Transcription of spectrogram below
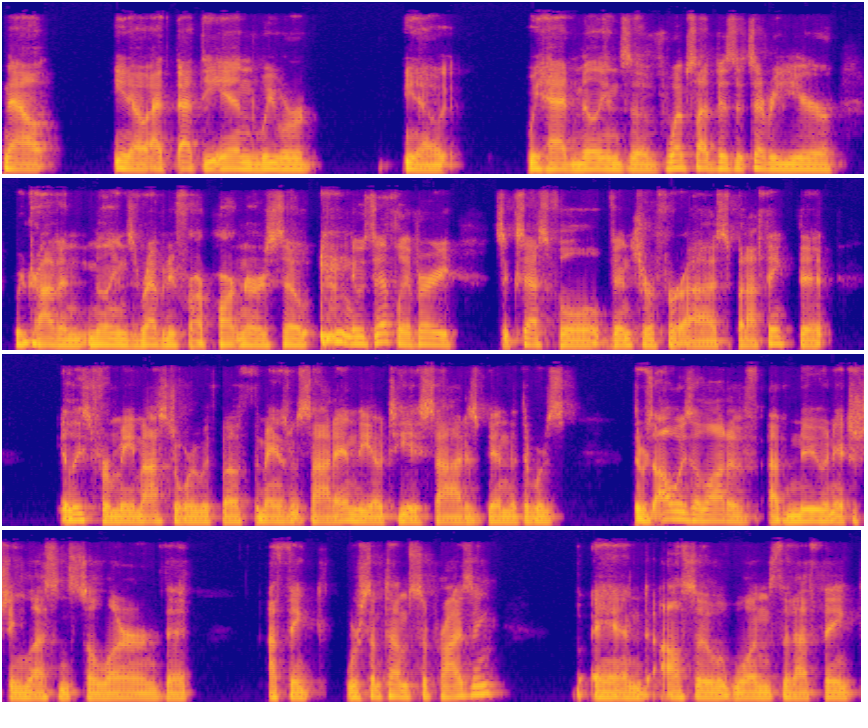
Now, you know, at, at the end, we were, you know, we had millions of website visits every year. We're driving millions of revenue for our partners. So it was definitely a very successful venture for us. But I think that at least for me, my story with both the management side and the OTA side has been that there was there was always a lot of, of new and interesting lessons to learn that I think were sometimes surprising and also ones that I think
